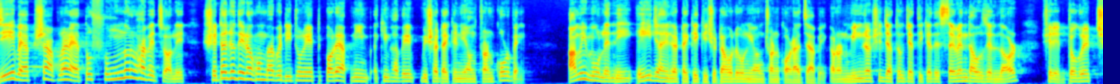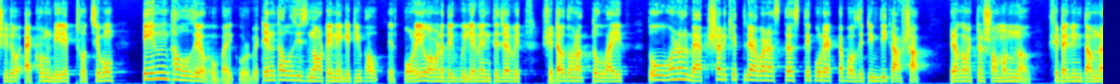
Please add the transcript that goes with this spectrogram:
যে ব্যবসা আপনার এত সুন্দরভাবে চলে সেটা যদি এরকমভাবে ডিটোরিয়েট করে, আপনি কীভাবে বিষয়টাকে নিয়ন্ত্রণ করবেন? আমি বলে দিই, এই জায়গাটাকে কিছুটা হলেও নিয়ন্ত্রণ করা যাবে। কারণ মীন রাশি জাতক জাতিকাদের সেভেন থাউজেন্ড লর্ড সে রেট্রোগ্রেড ছিল, এখন ডিরেক্ট হচ্ছে এবং টেন্থ হাউসে অকুপাই করবে। Ten house is not a negative house এর পরেও আমরা দেখব ইলেভেন্থে যাবে, সেটাও ধনাত্মক ভাইব তো ওভারঅল ব্যবসার ক্ষেত্রে আবার আস্তে আস্তে করে একটা পজিটিভ দিক আসা, এরকম একটা সমন্বয়, সেটা কিন্তু আমরা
